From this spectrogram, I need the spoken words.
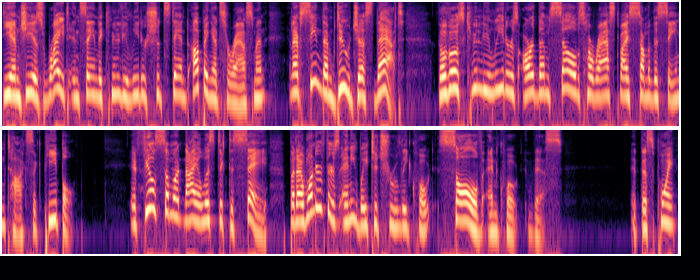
DMG is right in saying the community leaders should stand up against harassment, and I've seen them do just that, though those community leaders are themselves harassed by some of the same toxic people. It feels somewhat nihilistic to say, but I wonder if there's any way to truly, quote, solve, end quote, this. At this point,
